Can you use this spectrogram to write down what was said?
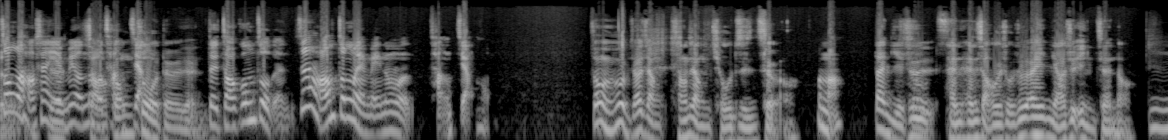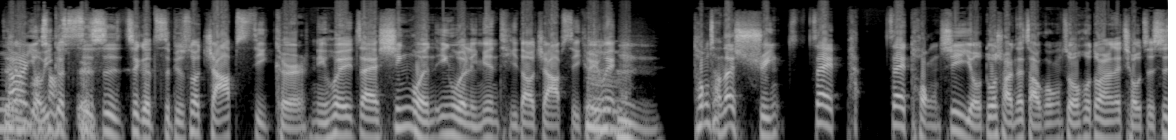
中文好像也没有那么常讲。作的人，对，找工作的人，这好像中文也没那么常讲哦，中文会比较讲常讲求职者哦，会吗？但也是很很少会说，就是哎，你要去应征哦。嗯，当然有一个字是这个字，比如说 job seeker，你会在新闻英文里面提到 job seeker，、嗯因为嗯，通常在寻在判在统计有多少人在找工作或多少人在求职，是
